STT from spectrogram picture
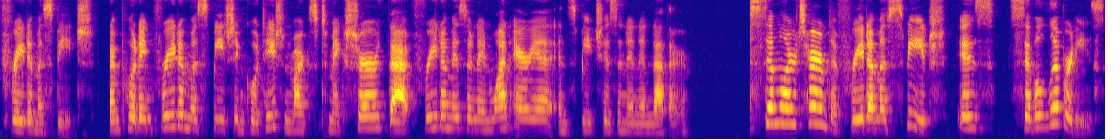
freedom of speech. I'm putting freedom of speech in quotation marks to make sure that freedom isn't in one area and speech isn't in another. A similar term to freedom of speech is civil liberties.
